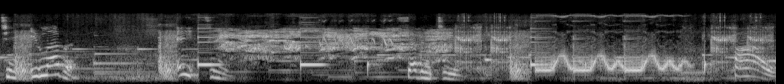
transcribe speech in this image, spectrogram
15, 11, 18, 17, 5,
